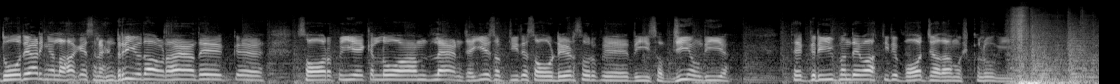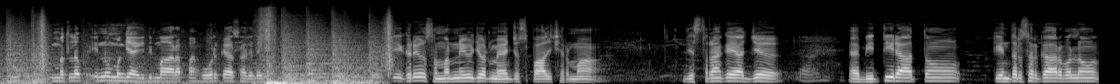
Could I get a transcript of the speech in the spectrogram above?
ਦੋ ਦਿਹਾੜੀਆਂ ਲਾ ਕੇ ਸਿਲੰਡਰ ਹੀ ਉਹਦਾ ਆਉਣਾ ਆ ਤੇ ਕ- 100 ਰੁਪਏ ਕਿਲੋ ਆਮ ਲੈਣ ਜਾਈਏ ਸਬਜ਼ੀ ਤੇ 100 150 ਰੁਪਏ ਦੀ ਸਬਜ਼ੀ ਆਉਂਦੀ ਆ। ਤੇ ਗਰੀਬ ਬੰਦੇ ਵਾਸਤੇ ਤੇ ਬਹੁਤ ਜ਼ਿਆਦਾ ਮੁਸ਼ਕਲ ਹੋ ਗਈ। ਮਤਲਬ ਇਹਨੂੰ ਮਹਿੰਗਾਈ ਦੀ ਮਾਰ ਆਪਾਂ ਹੋਰ ਕਹਿ ਸਕਦੇ ਦੇਖ ਰਹੇ ਹੋ ਸਮਰ ਨਿਊਜ਼ ਔਰ ਮੈਂ ਜਸਪਾਲ ਸ਼ਰਮਾ। ਜਿਸ ਤਰ੍ਹਾਂ ਕਿ ਅੱਜ ਅ, ਬੀਤੀ ਰਾਤ ਤੋਂ ਕੇਂਦਰ ਸਰਕਾਰ ਵੱਲੋਂ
